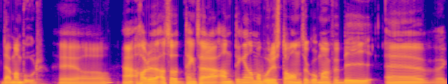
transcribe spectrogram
där man bor. Ja. Har du alltså tänkt så här, antingen om man bor i stan så går man förbi eh,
